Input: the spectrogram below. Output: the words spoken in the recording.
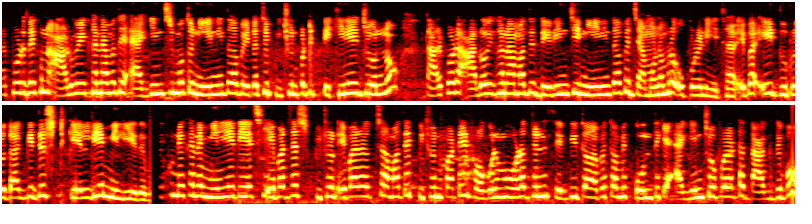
তারপরে দেখুন আরও এখানে আমাদের এক ইঞ্চি মতো নিয়ে নিতে হবে। এটা হচ্ছে পিছন পাটের টেকিংয়ের জন্য। তারপরে আরও এখানে আমাদের দেড় ইঞ্চি নিয়ে নিতে হবে, যেমন আমরা উপরে নিয়েছিলাম। এবার এই দুটো দাগকে জাস্ট স্কেল দিয়ে মিলিয়ে দেবো। দেখুন এখানে মিলিয়ে দিয়েছি। এবার জাস্ট পিছন এবার হচ্ছে আমাদের পিছন পাটের বগল মোড়ার জন্য সেট দিতে হবে। তো আমি কোন থেকে এক ইঞ্চি উপরে একটা দাগ দেবো,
